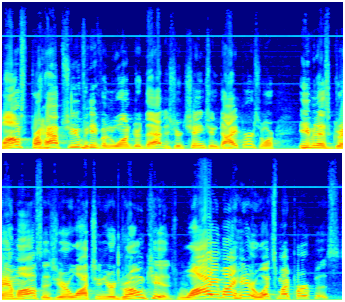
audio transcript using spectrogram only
Moms, perhaps you've even wondered that as you're changing diapers or even as grandmas as you're watching your grown kids. Why am I here? What's my purpose?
